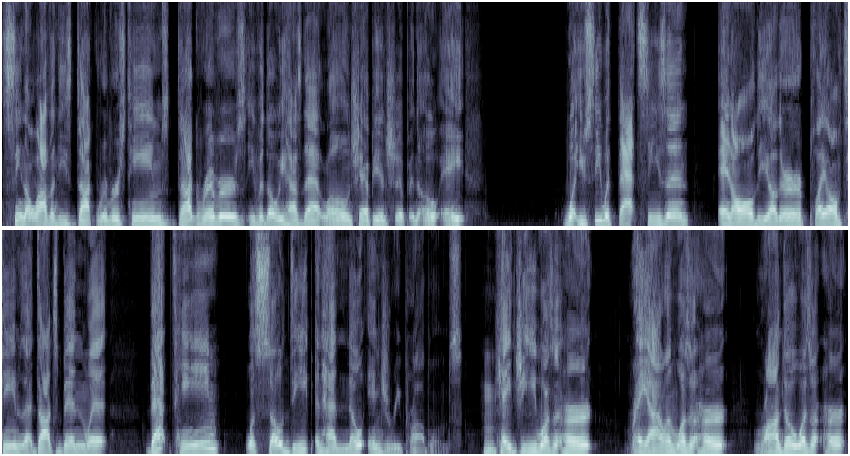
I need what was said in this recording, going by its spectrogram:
seen a lot of these Doc Rivers teams. Doc Rivers, even though he has that lone championship in 08, what you see with that season and all the other playoff teams that Doc's been with, that team was so deep and had no injury problems. Hmm. KG wasn't hurt, Ray Allen wasn't hurt, Rondo wasn't hurt,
